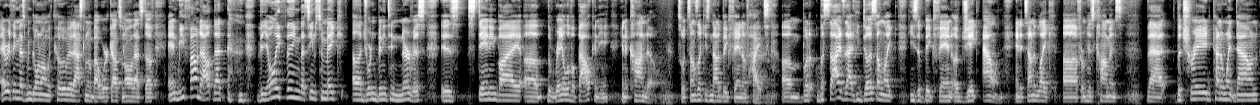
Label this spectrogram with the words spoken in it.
everything that's been going on with COVID, asking him about workouts and all that stuff. And we found out that the only thing that seems to make uh, Jordan Binnington nervous is standing by uh, the rail of a balcony in a condo. So it sounds like he's not a big fan of heights. Um, but besides that, he does sound like he's a big fan of Jake Allen. And it sounded like uh, from his comments that the trade kind of went down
